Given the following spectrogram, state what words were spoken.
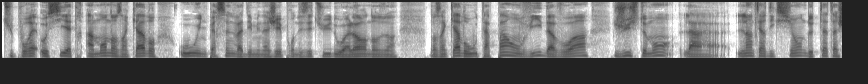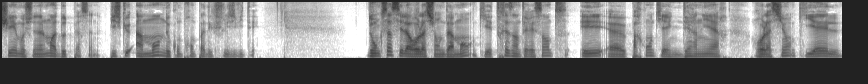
Tu pourrais aussi être amant dans un cadre où une personne va déménager pour des études ou alors dans un, cadre où tu n'as pas envie d'avoir justement l'interdiction de t'attacher émotionnellement à d'autres personnes. Puisque amant ne comprend pas d'exclusivité. Donc ça, c'est la relation d'amant qui est très intéressante. Et euh, par contre, il y a une dernière relation qui, elle,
